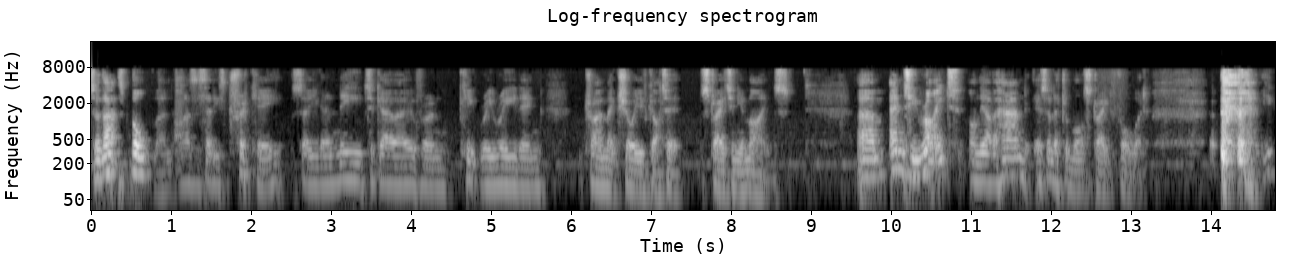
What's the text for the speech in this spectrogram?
So that's Bultmann, and as I said, he's tricky, so you're going to need to go over and keep rereading, try and make sure you've got it straight in your minds. Um, N.T. Wright, on the other hand, is a little more straightforward. he,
